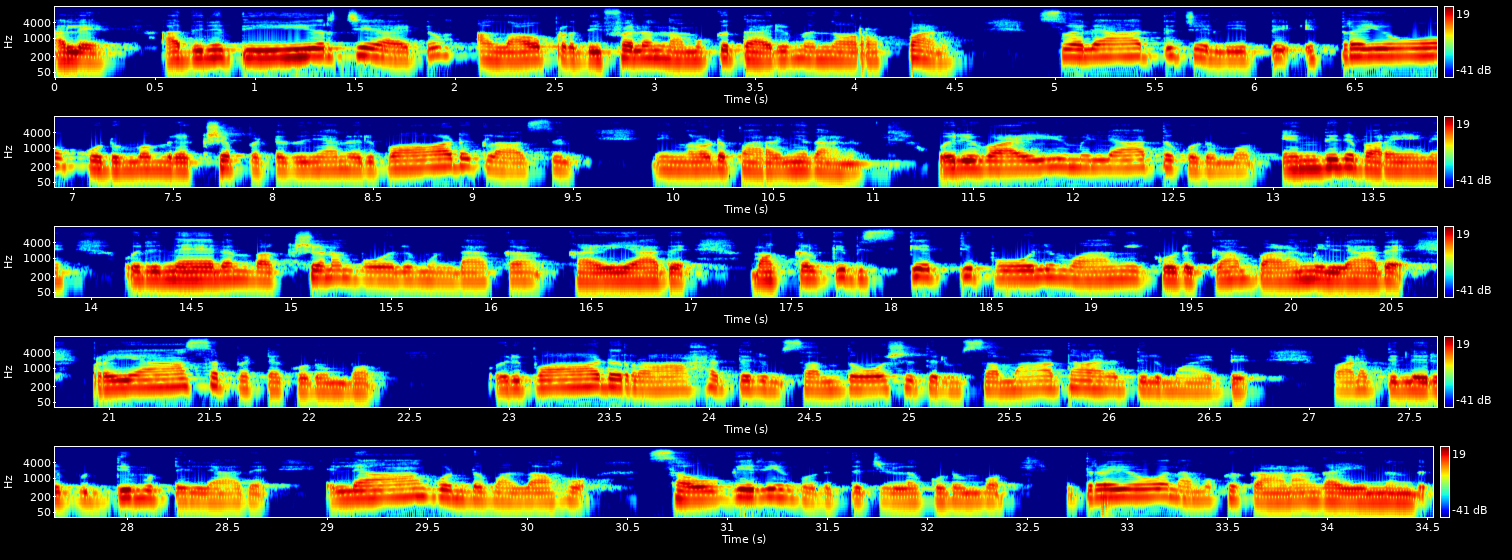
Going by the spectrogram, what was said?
അല്ലേ? അതിന് തീർച്ചയായിട്ടും അള്ളാഹു പ്രതിഫലം നമുക്ക് തരുമെന്ന് ഉറപ്പാണ്. സ്വലാത്ത് ചൊല്ലിയിട്ട് എത്രയോ കുടുംബം രക്ഷപ്പെട്ടത് ഞാൻ ഒരുപാട് ക്ലാസ്സിൽ നിങ്ങളോട് പറഞ്ഞതാണ്. ഒരു വഴിയുമില്ലാത്ത കുടുംബം എന്തിന് പറയണേ? ഒരു നേരം ഭക്ഷണം പോലും ഉണ്ടാക്കാൻ കഴിയാതെ മക്കൾക്ക് ബിസ്ക്കറ്റ് പോലും വാങ്ങിക്കൊടുക്കാൻ പണമില്ലാതെ പ്രയാസപ്പെട്ട കുടുംബം. ഒരുപാട് റാഹത്തിലും സന്തോഷത്തിലും സമാധാനത്തിലുമായിട്ട് പണത്തിന്റെ ഒരു ബുദ്ധിമുട്ടില്ലാതെ എല്ലാം കൊണ്ടും അള്ളാഹു സൗകര്യം കൊടുത്തിട്ടുള്ള കുടുംബം. എത്രയോ നമുക്ക് കാണാൻ കഴിയുന്നുണ്ട്.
